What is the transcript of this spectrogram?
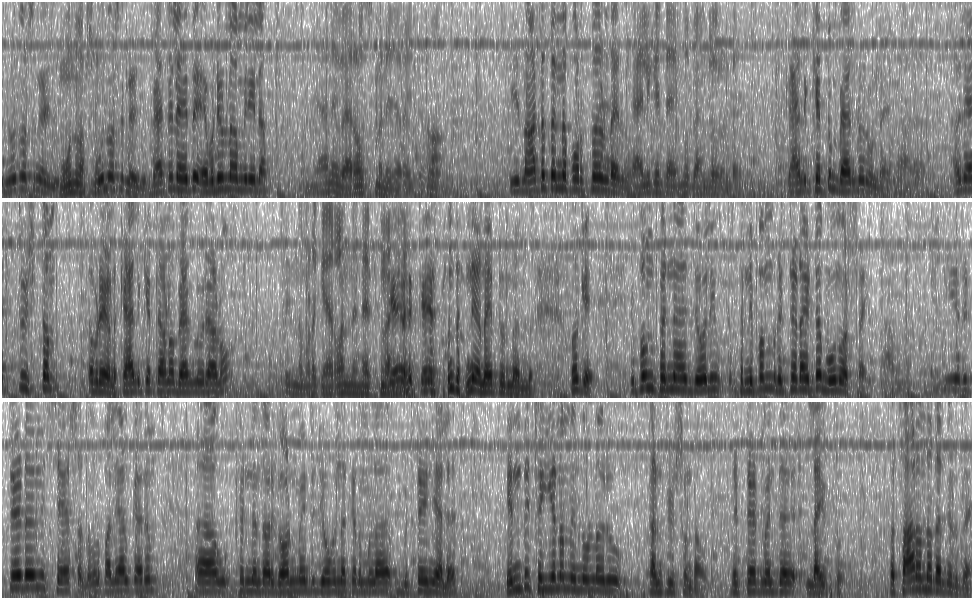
ഇരുപത് വർഷം കഴിഞ്ഞു. മൂന്ന് വർഷം മൂന്ന് വർഷം കഴിഞ്ഞു. ബാറ്റയിൽ ഏത് എവിടെയുള്ള കമ്പനിയിലാണ് ഞാൻ വെയർ ഹൗസ് മാനേജറായിട്ട് ആ. ഈ നാട്ടിൽ തന്നെ പുറത്ത് ഉണ്ടായിരുന്നു? കാലിക്കറ്റ് ആയിരുന്നു ബാംഗ്ലൂർ ഉണ്ടായിരുന്നു. കാലിക്കറ്റും ബാംഗ്ലൂരും ഉണ്ടായിരുന്നു. അതിൽ ഏറ്റവും ഇഷ്ടം എവിടെയാണ്? കാലിക്കറ്റാണോ ബാംഗ്ലൂരാണോ? നമ്മുടെ കേരളം തന്നെ കേരളം തന്നെയാണ് ഏറ്റവും നല്ലത്. ഓക്കെ. ഇപ്പം പിന്നെ ജോലി പിന്നെ ഇപ്പം റിട്ടയർഡ് ആയിട്ട് മൂന്ന് വർഷമായി. ഈ റിട്ടയർഡിന് ശേഷം നമ്മൾ പല ആൾക്കാരും പിന്നെ എന്താ പറയുക ഗവൺമെന്റ് ജോബ് എന്നൊക്കെ നമ്മൾ വിട്ട് കഴിഞ്ഞാൽ എന്ത് ചെയ്യണം എന്നുള്ളൊരു കൺഫ്യൂഷൻ ഉണ്ടാവും. റിട്ടയർമെന്റ് ലൈഫ് അപ്പോൾ സാർ എന്താ തിരഞ്ഞെടുത്തത്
